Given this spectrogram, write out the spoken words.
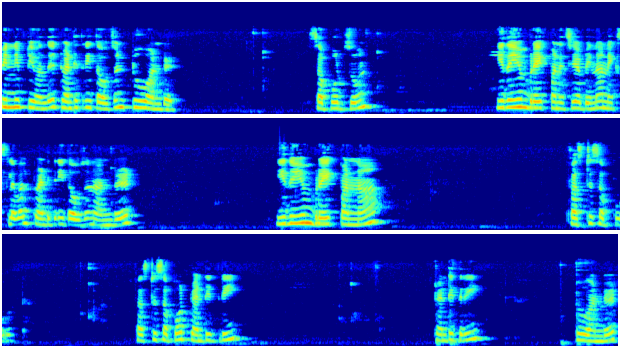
பின் நிஃப்டி வந்து twenty three thousand two hundred support zone இதையும் பிரேக் பண்ணுச்சு அப்படின்னா next level twenty three thousand hundred இதையும் பிரேக் பண்ணால் first support first support twenty three twenty three two hundred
